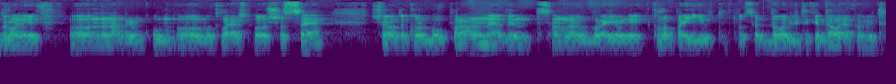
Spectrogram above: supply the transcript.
дронів на напрямку Миколаївського шосе. Вчора також був поранений один саме в районі Клопаїв. Тобто це доволі таки далеко від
